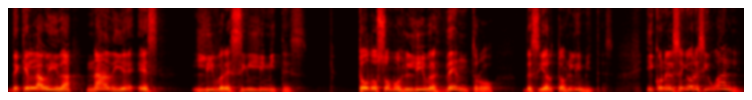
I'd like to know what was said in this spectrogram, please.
de que en la vida nadie es libre sin límites. Todos somos libres dentro de ciertos límites. Y con el Señor es igual.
